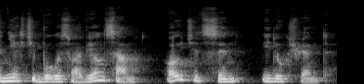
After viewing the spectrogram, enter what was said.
Niech Ci błogosławi On sam, Ojciec, Syn i Duch Święty.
